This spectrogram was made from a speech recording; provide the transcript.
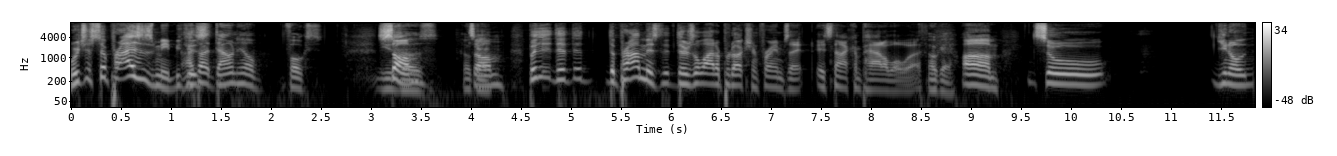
which just surprises me I because thought downhill folks use some those. Okay. some, but the, the the problem is that there's a lot of production frames that it's not compatible with. Okay. Um, so you know,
